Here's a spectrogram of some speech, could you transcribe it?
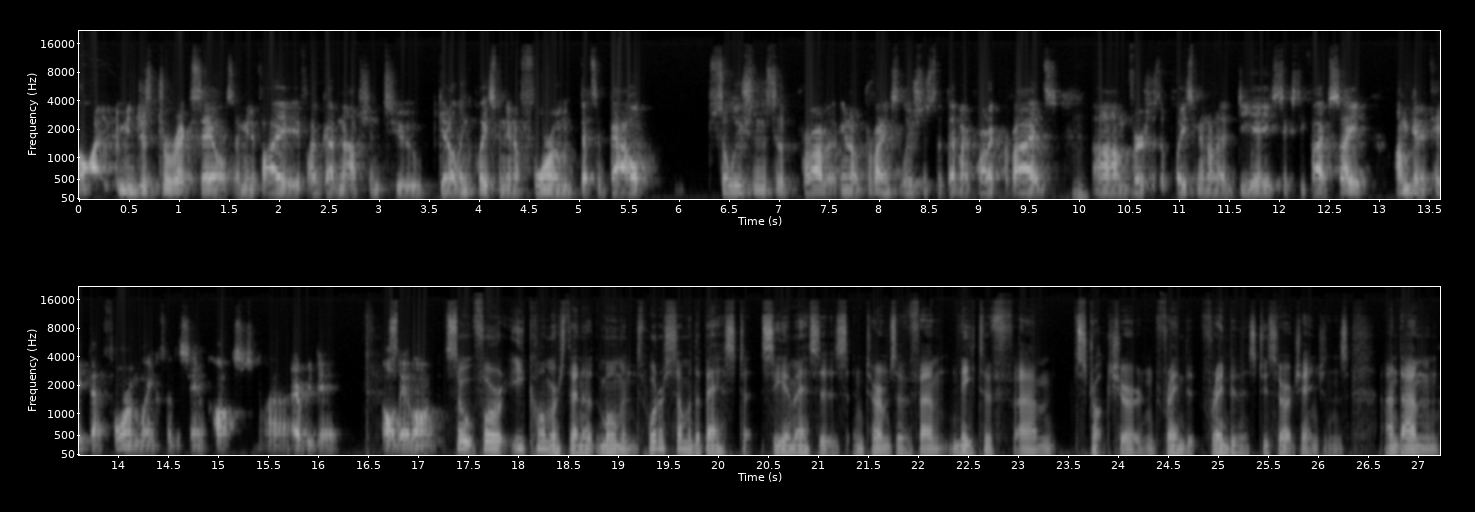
Oh, I, I mean, just direct sales. I mean, if I if I've got an option to get a link placement in a forum that's about solutions to the product, you know, providing solutions that, that my product provides mm. um, versus a placement on a DA65 site, I'm going to take that forum link for the same cost uh, every day, all day long. So, for e commerce, then at the moment, what are some of the best CMSs in terms of um, native um, structure and friend- friendliness to search engines? And um,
